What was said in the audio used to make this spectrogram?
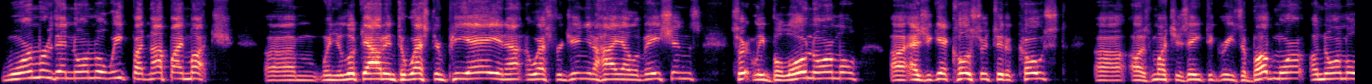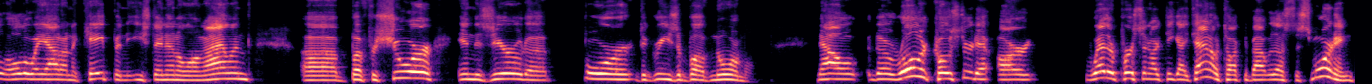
warmer than normal week, but not by much. Um, when you look out into Western PA and out in West Virginia to high elevations, certainly below normal. Uh, as you get closer to the coast, uh, as much as eight degrees above more normal, all the way out on the Cape and the east end of Long Island. Uh, but for sure in the zero to four degrees above normal. Now, the roller coaster that our weather person Art DeGaetano talked about with us this morning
